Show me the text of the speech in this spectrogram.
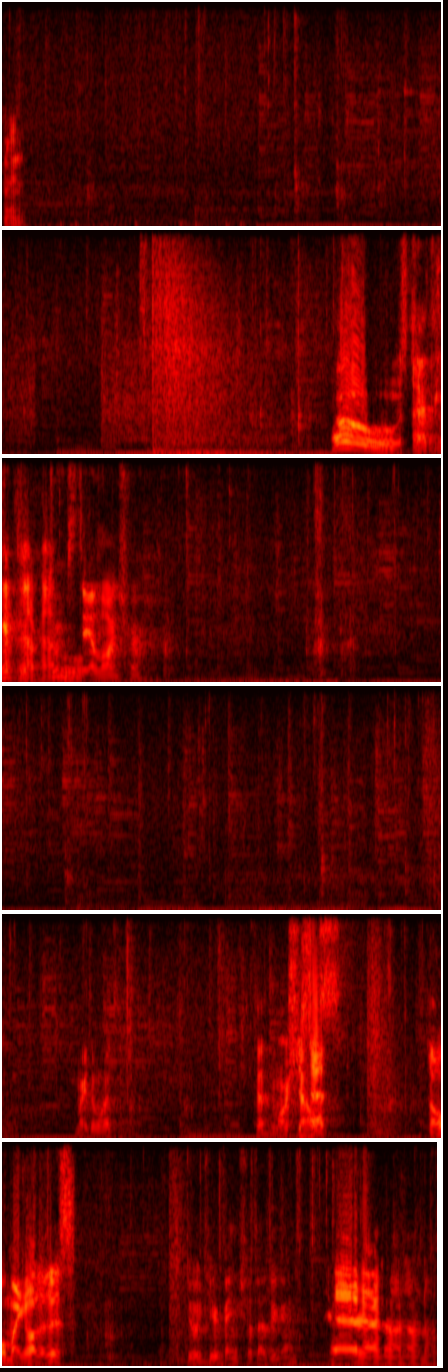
I mean, oh, That sniper, hit the sniper, sniper. Doomsday launcher. Wait, what? Is that more shells? that- Oh my god, it is. Dude, you're being shot at again. Yeah, no, no, no.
